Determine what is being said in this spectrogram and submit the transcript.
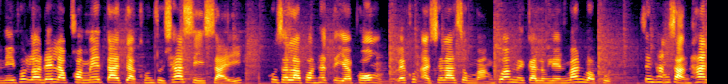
วันนี้พวกเราได้รับความเมตตาจากคุณสุชาติศรีใส คุณสลาพรทัตยพงศ์และคุณอัชราสมหวังผู้อำนวยการโรงเรียนบ้านบ่อผุด ซึ่งทั้งสามท่าน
